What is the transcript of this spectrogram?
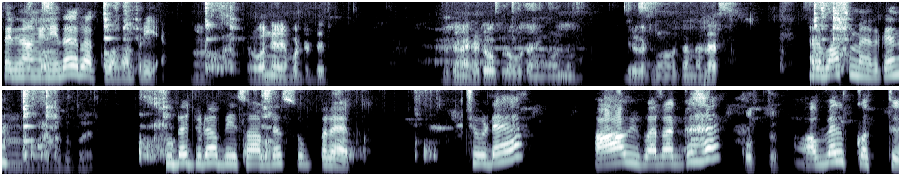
சரி நாங்க இனி தான் இறக்குவோம் அப்படியே. கொஞ்சம் விட்டுட்டு கருவேப்பிலை போட்டு நீங்க கொஞ்சம் இருக்கட்டும் நல்லா இருக்கும் நல்ல வாசமா இருக்கு இருக்கு. சுட சுட அப்படியே சாப்பிட சூப்பரா இருக்கு. சுட ஆவி பறக்க கொத்து. அவல் கொத்து.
